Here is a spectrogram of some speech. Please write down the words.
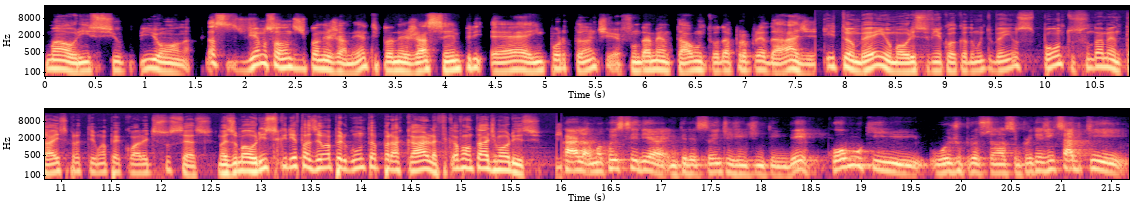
Maurício Piona. Nós viemos falando de planejamento e planejar sempre é importante, é fundamental em toda a propriedade. E também o Maurício vinha colocando muito bem os pontos fundamentais para ter uma pecuária de sucesso. Mas o Maurício queria fazer uma pergunta para a Carla. Fica à vontade, Maurício. Carla, uma coisa que seria interessante a gente entender como que hoje o profissional, assim, porque a gente sabe que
